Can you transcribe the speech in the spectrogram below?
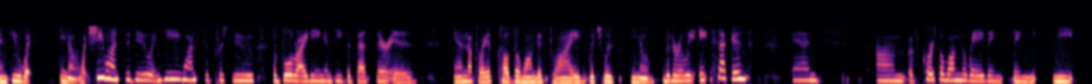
and do what, you know, what she wants to do, and he wants to pursue the bull riding and be the best there is, and that's why it's called the longest ride, which was, you know, literally eight seconds, and um, of course, along the way they they meet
